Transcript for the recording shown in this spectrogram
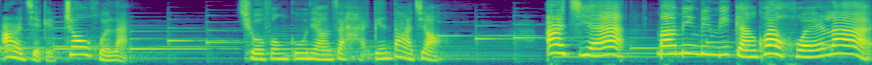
二姐给招回来。秋风姑娘在海边大叫：“二姐，妈命令你赶快回来。”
